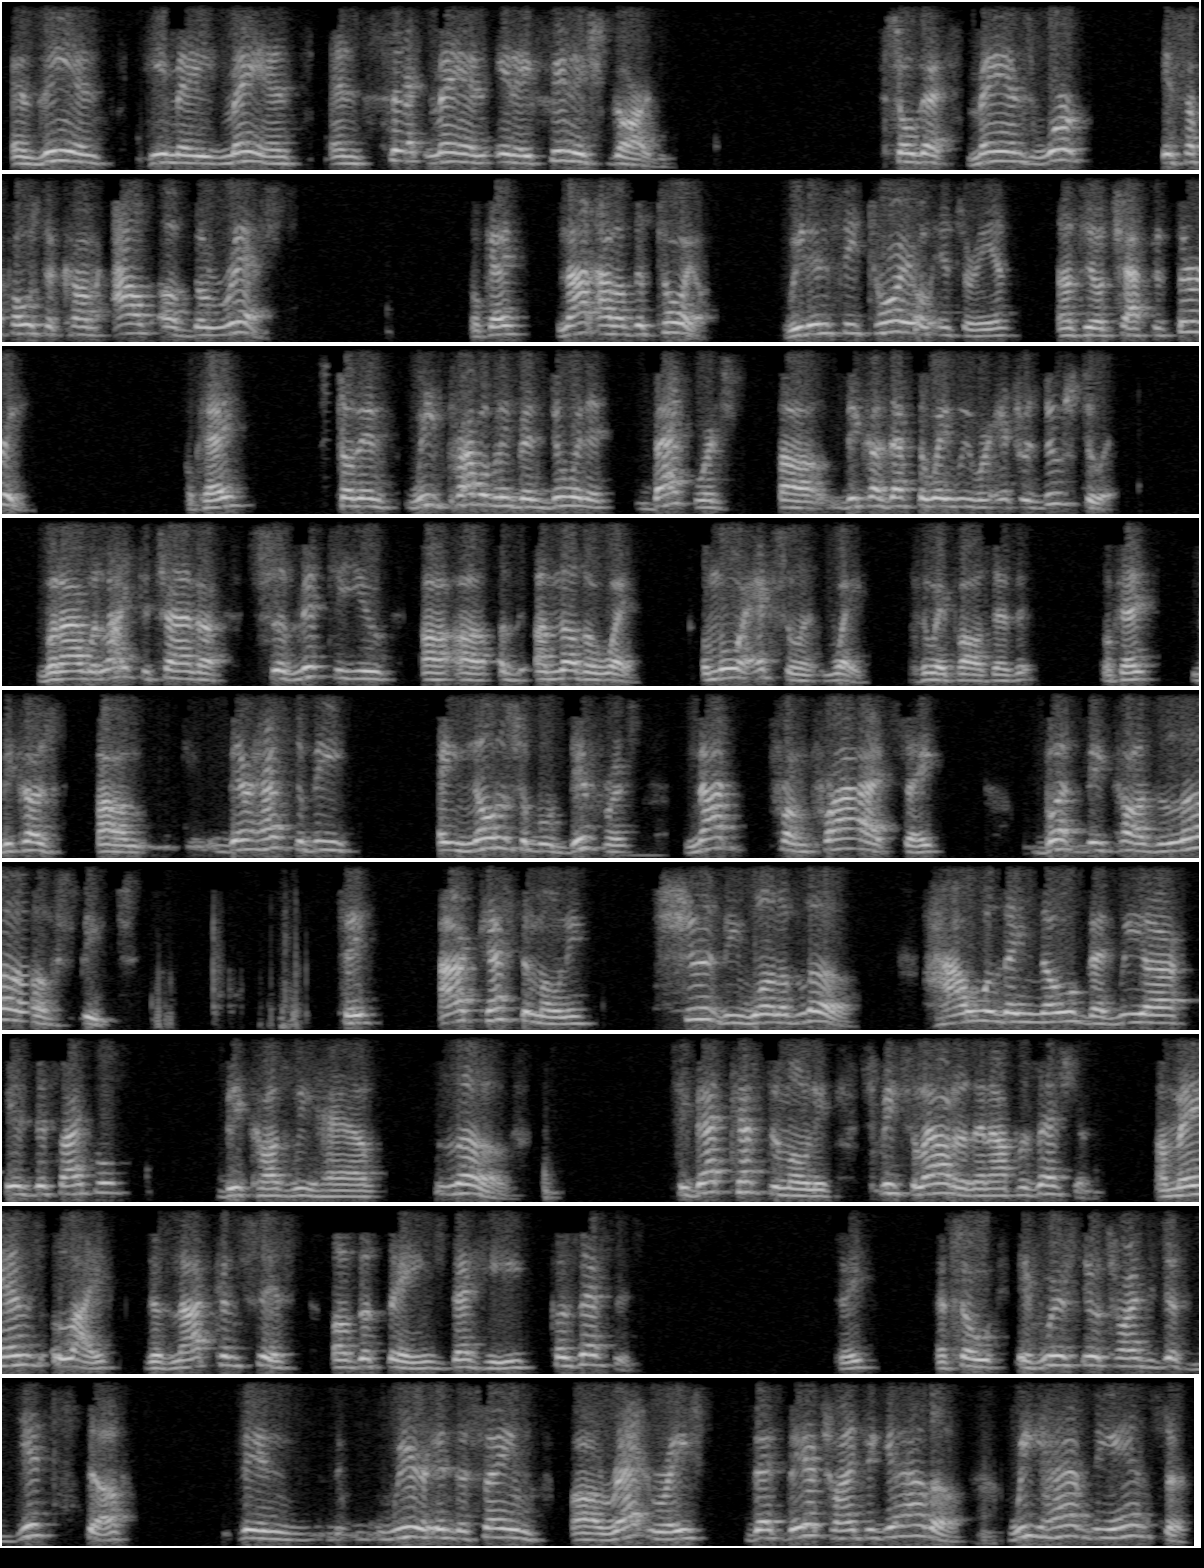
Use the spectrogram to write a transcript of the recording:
And then he made man and set man in a finished garden so that man's work is supposed to come out of the rest. Okay? Not out of the toil. We didn't see toil enter in until chapter 3. Okay? So then we've probably been doing it backwards uh, because that's the way we were introduced to it. But I would like to try to submit to you uh, uh, another way, a more excellent way, the way Paul says it, okay? Because um, there has to be a noticeable difference, not from pride's sake, but because love speaks. See, our testimony should be one of love. How will they know that we are his disciples? Because we have love. See, that testimony speaks louder than our possession. A man's life does not consist of the things that he possesses. See? And so if we're still trying to just get stuff, then we're in the same uh, rat race that they're trying to get out of. We have the answer.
